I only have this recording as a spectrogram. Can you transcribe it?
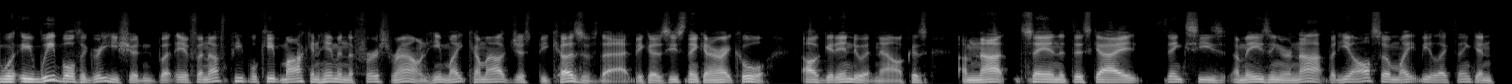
Well, we both agree he shouldn't, but if enough people keep mocking him in the first round, he might come out just because of that, because he's thinking, all right, cool, I'll get into it now. Because I'm not saying that this guy thinks he's amazing or not, but he also might be like thinking,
